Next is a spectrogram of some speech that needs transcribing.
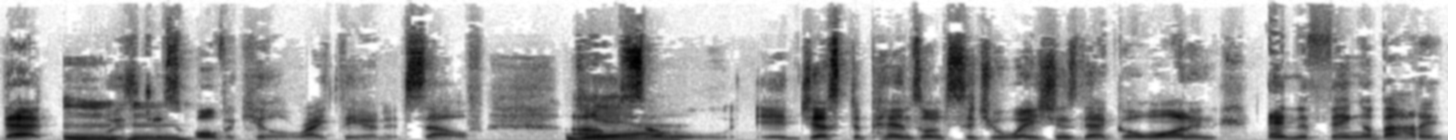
that was just mm-hmm. overkill right there in itself um, yeah. so it just depends on situations that go on and and the thing about it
